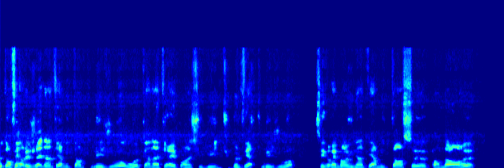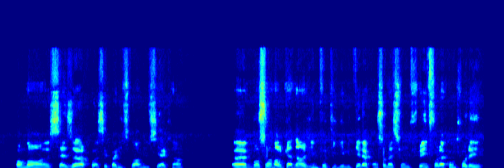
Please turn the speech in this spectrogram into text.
Peut-on faire le jeûne intermittent tous les jours ou aucun intérêt pour l'insuline Tu peux le faire tous les jours. C'est vraiment une intermittence euh, pendant euh, pendant 16 heures, quoi. C'est pas l'histoire du siècle. Hein. Euh, bonsoir. Dans le cadre d'un régime, faut-il limiter la consommation de fruits? Il faut la contrôler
